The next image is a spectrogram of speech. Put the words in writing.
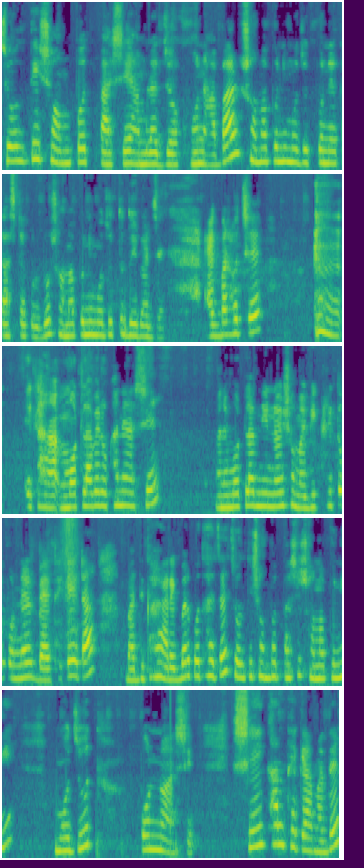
চলতি সম্পদ পাশে আমরা যখন আবার সমাপনী মজুত পণ্যের কাজটা করব, সমাপনী মজুত তো দুইবার যায়। একবার হচ্ছে এখানে মোট লাভের ওখানে আসে। মানে মোট লাভ নির্ণয়ের সময়, বিকৃত পণ্যের ব্যয় থেকে এটা বাদ দিতে হয়। আরেকবার কোথায় যায়? চলতি সম্পদ পাশে সমাপনী মজুদ পণ্য আসে। সেইখান থেকে আমাদের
